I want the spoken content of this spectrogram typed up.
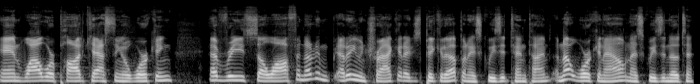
And while we're podcasting or working, every so often, I don't, even, I don't even track it. I just pick it up and I squeeze it 10 times. I'm not working out and I squeeze it another 10.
